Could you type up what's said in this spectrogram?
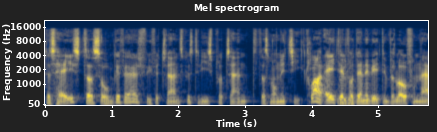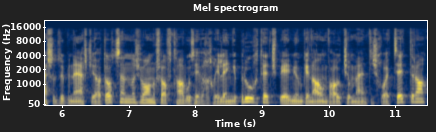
Das heisst, dass ungefähr 25 bis 30 Prozent das noch nicht sind. Klar, ein Teil mhm. von denen wird im Verlauf vom nächsten oder übernächsten Jahr trotzdem eine Schwangerschaft haben, wo es einfach ein bisschen länger gebraucht hat, Spermium genau im falschen Moment ist gekommen, etc.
